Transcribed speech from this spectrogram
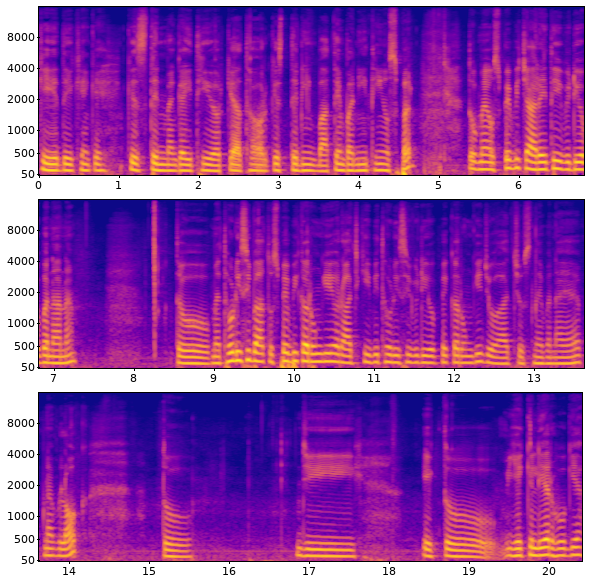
कि ये देखें कि किस दिन मैं गई थी और क्या था और किस दिन बातें बनी थी उस पर। तो मैं उस पर भी चाह रही थी वीडियो बनाना। तो मैं थोड़ी सी बात उस पर भी करूँगी और आज की भी थोड़ी सी वीडियो पे करूँगी जो आज उसने बनाया है अपना ब्लॉग तो जी, एक तो ये क्लियर हो गया।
